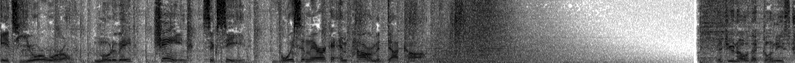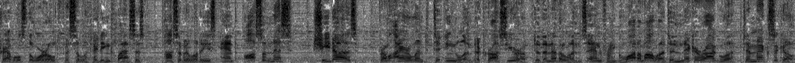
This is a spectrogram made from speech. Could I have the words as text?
It's your world. Motivate, change, succeed. VoiceAmericaEmpowerment.com. Did you know that Glenyce travels the world facilitating classes, possibilities, and awesomeness? She does. From Ireland to England, across Europe to the Netherlands, and from Guatemala to Nicaragua to Mexico,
